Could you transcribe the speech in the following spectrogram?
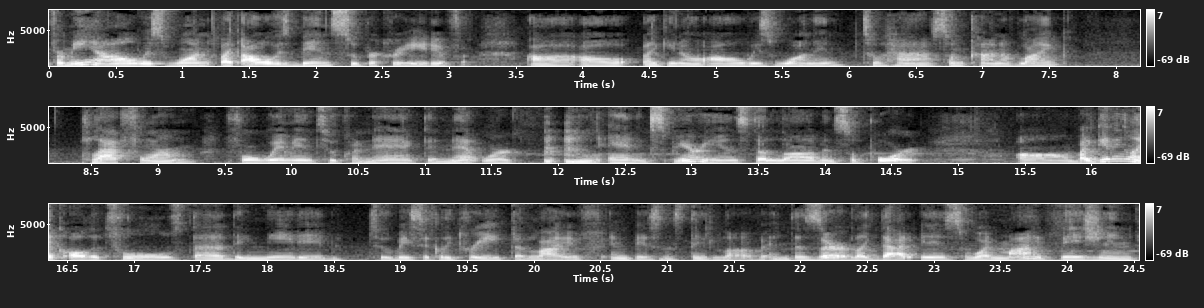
for me i always want like i always been super creative. Uh i'll like you know i always wanted to have some kind of like platform for women to connect and network and experience the love and support um, by getting like all the tools that they needed to basically create the life and business they love and deserve. Like that is what my vision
